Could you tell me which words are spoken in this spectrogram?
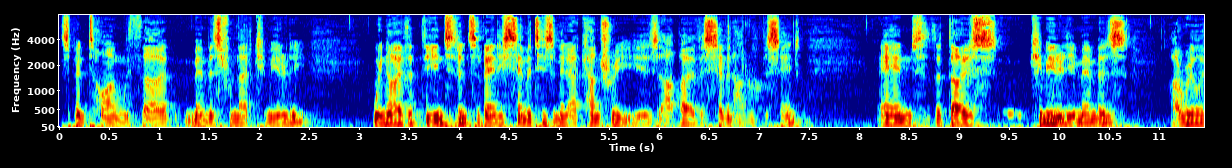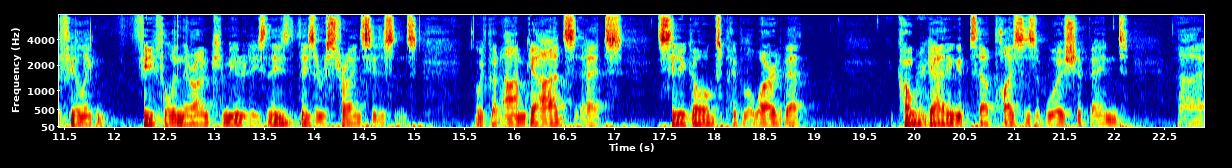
spent time with uh, members from that community. We know that the incidence of anti-Semitism in our country is up over 700%, and that those community members are really feeling fearful in their own communities. These, these are Australian citizens. We've got armed guards at synagogues. People are worried about congregating at uh, places of worship and uh,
